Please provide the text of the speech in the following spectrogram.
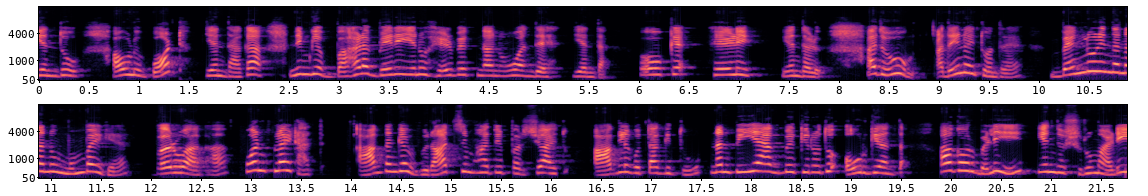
ಎಂದು ಅವಳು ವಾಟ್? ಎಂದಾಗ, ನಿಮಗೆ ಬಹಳ ಬೇರೆ ಏನೋ ಹೇಳಬೇಕು ನಾನು ಅಂದೆ ಎಂದ. ಓಕೆ, ಹೇಳಿ ಎಂದಳು. ಅದು ಅದೇನಾಯಿತು ಅಂದರೆ, ಬೆಂಗಳೂರಿಂದ ನಾನು ಮುಂಬೈಗೆ ಬರುವಾಗ ಒಂದು ಫ್ಲೈಟ್ ಹತ್ತೆ ಆಗ ನನಗೆ ವಿರಾಟ್ ಸಿಂಹಾದ್ರಿ ಪರಿಚಯ ಆಯಿತು. ಆಗಲೇ ಗೊತ್ತಾಗಿದ್ದು ನಾನು ಬಿ ಎ ಆಗಬೇಕಿರೋದು ಅವ್ರಿಗೆ ಅಂತ. ಆಗ ಅವ್ರ ಬಳಿ ಎಂದು ಶುರು ಮಾಡಿ,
